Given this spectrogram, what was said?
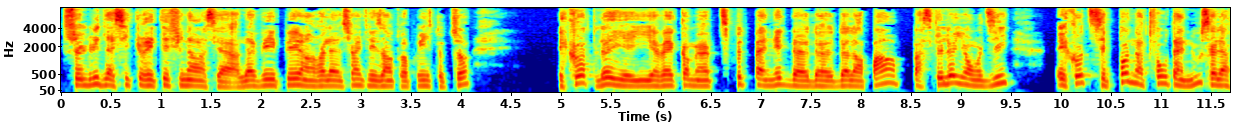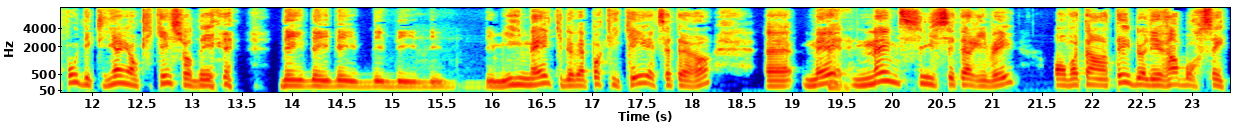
celui de la sécurité financière, la VP en relation avec les entreprises, tout ça. Écoute, là, il y- il y avait comme un petit peu de panique de, de, de leur part parce que là, ils ont dit, écoute, c'est pas notre faute à nous, c'est la faute des clients. Ils ont cliqué sur des des des des des des, des, des emails qui devaient pas cliquer, etc. Euh, mais même si c'est arrivé, on va tenter de les rembourser.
